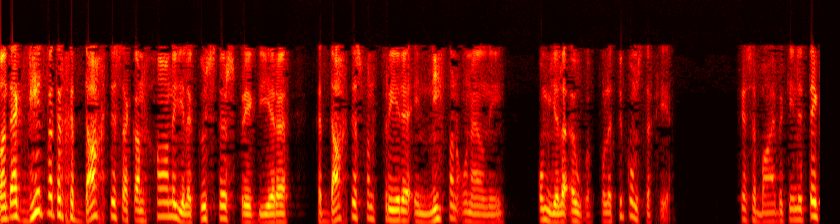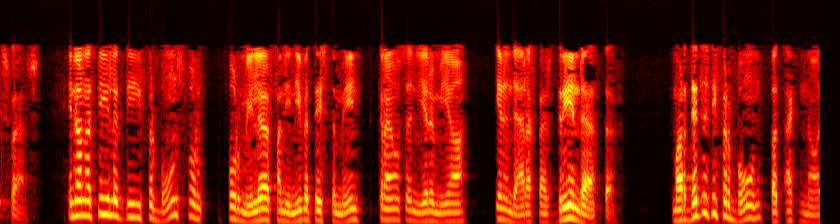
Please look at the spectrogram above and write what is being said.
Want ek weet watter gedagtes ek kan gaan na julle koester, spreek die Here, gedagtes van vrede en nie van onheil nie, om julle 'n hoopvolle toekoms te gee. Dit is 'n baie bekende teksvers. En dan natuurlik die verbondsformule van die Nuwe Testament kry ons in Jeremia 31 vers 33. Maar dit is die verbond wat ek na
